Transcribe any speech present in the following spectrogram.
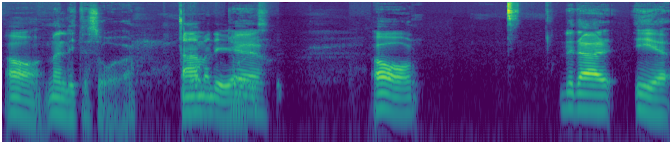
Ja, men lite så va. Nej men det är eh, jag visst. Ja, det där är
